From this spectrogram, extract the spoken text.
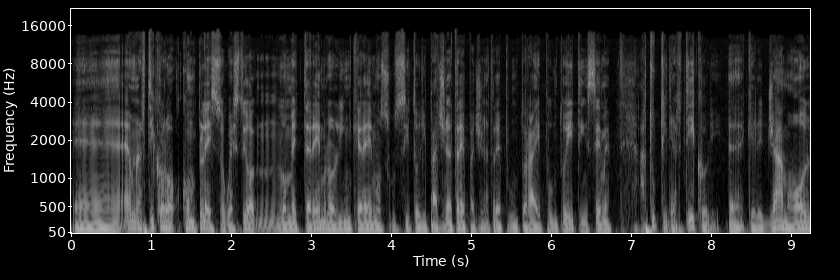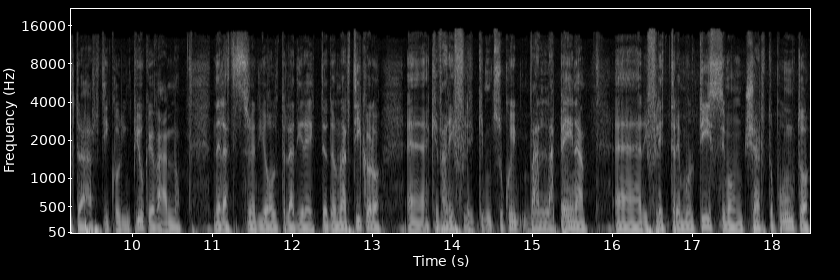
Eh, è un articolo complesso, questo io mm, lo metteremo, lo linkeremo sul sito di pagina 3, pagina3.rai.it insieme a tutti gli articoli eh, che leggiamo, oltre a articoli in più che vanno nella sezione di oltre la diretta ed è un articolo eh, rifle- su cui vale la pena eh, riflettere moltissimo. A un certo punto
